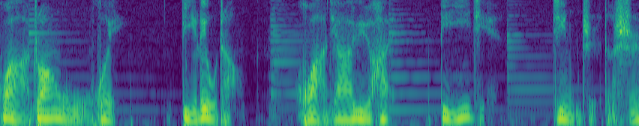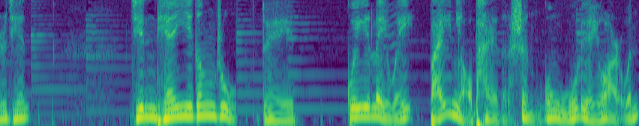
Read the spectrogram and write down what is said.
化妆舞会第六章：画家遇害第一节：静止的时间。金田一耕助对归类为百鸟派的慎公吾略有耳闻，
